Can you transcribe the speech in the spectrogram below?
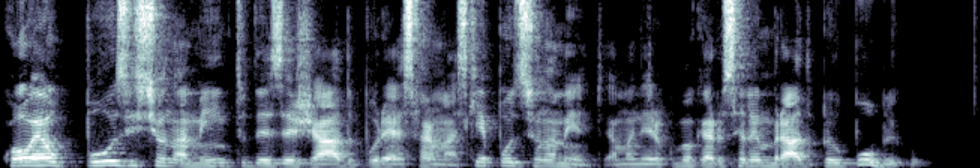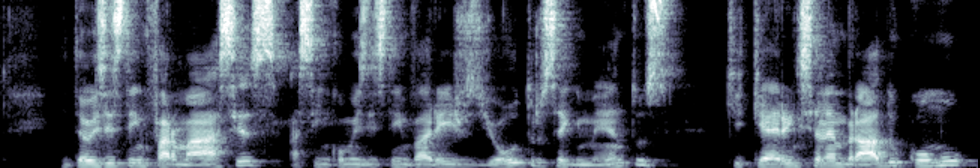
Qual é o posicionamento desejado por essa farmácia? O que é posicionamento? É a maneira como eu quero ser lembrado pelo público. Então, existem farmácias, assim como existem varejos de outros segmentos, que querem ser lembrado como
